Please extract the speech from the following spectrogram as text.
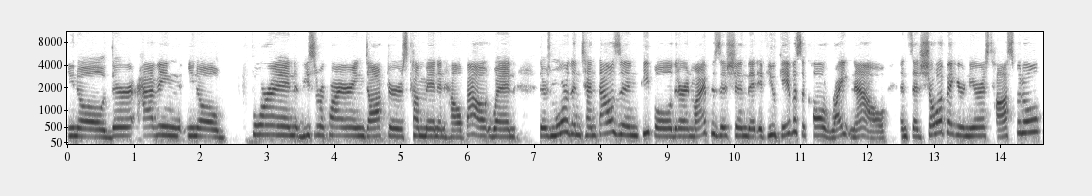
you know, they're having, you know, foreign visa requiring doctors come in and help out when there's more than 10,000 people that are in my position that if you gave us a call right now and said, show up at your nearest hospital,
